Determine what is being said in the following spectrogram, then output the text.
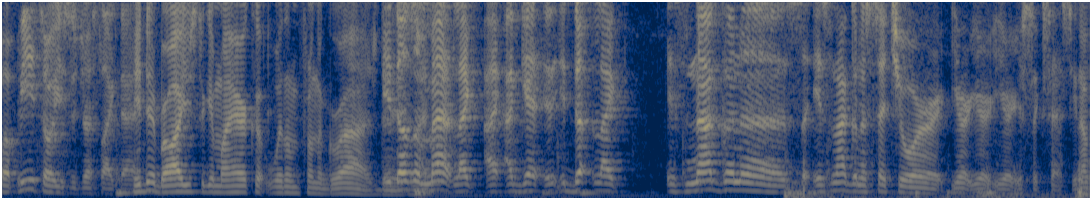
Papito used to dress like that. he did, bro. I used to get my haircut with him from the garage. it doesn't man. matter. Like I, I get it, it. Like it's not gonna. It's not gonna set your your your your, your success. You know.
